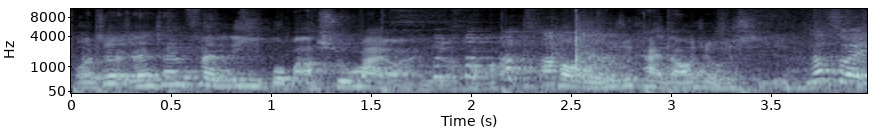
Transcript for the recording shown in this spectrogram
我这人生奋力一搏，把书卖完就好，后我就去开刀休息。那所以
